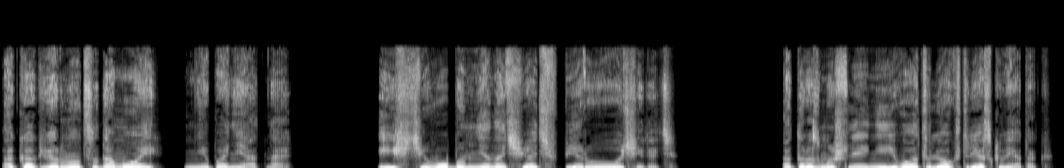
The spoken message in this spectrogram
А как вернуться домой — непонятно. И с чего бы мне начать в первую очередь? От размышлений его отвлек треск веток.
